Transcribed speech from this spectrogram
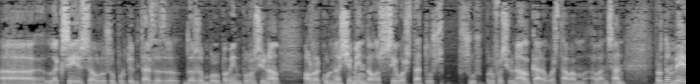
Uh, L'accés a les oportunitats de desenvolupament professional, el reconeixement del seu estatus professional, que ara ho estàvem avançant, però també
